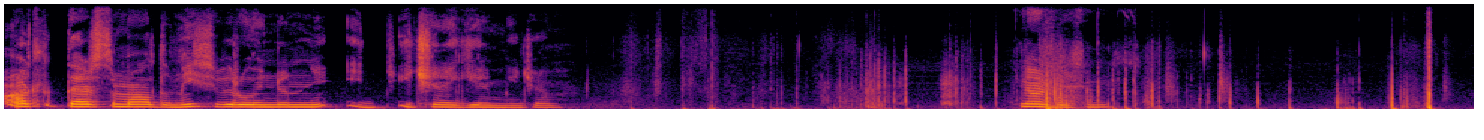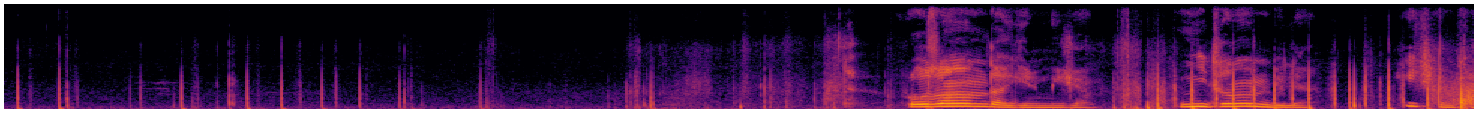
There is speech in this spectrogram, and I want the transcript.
Artık dersimi aldım. Hiçbir oyuncunun içine girmeyeceğim. Neredesiniz? Rozan'ın da girmeyeceğim. Nita'nın bile. Hiç kimsenin.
